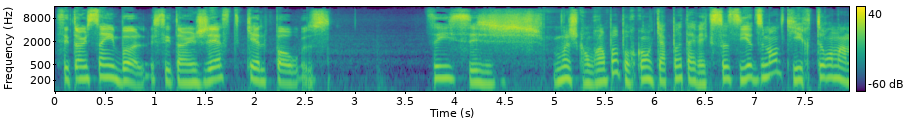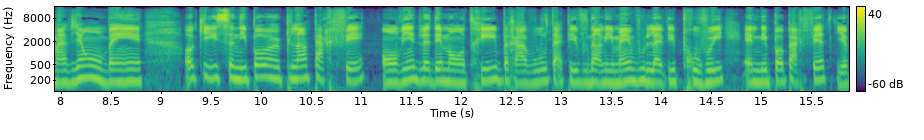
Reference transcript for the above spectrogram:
C'est un symbole. C'est un geste qu'elle pose. Tu sais, moi, je comprends pas pourquoi on capote avec ça. S'il y a du monde qui retourne en avion, ben, OK, ce n'est pas un plan parfait. On vient de le démontrer. Bravo, tapez-vous dans les mains. Vous l'avez prouvé. Elle n'est pas parfaite. Il y a,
